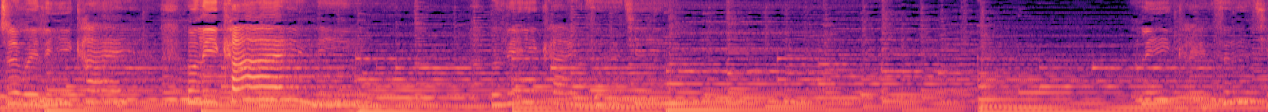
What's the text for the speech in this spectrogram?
只为离开，离开离开自己。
